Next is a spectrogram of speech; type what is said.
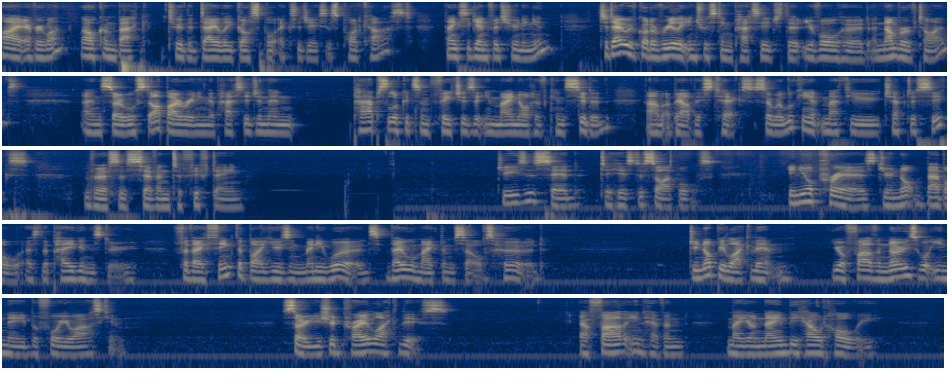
Hi, everyone. Welcome back to the Daily Gospel Exegesis podcast. Thanks again for tuning in. Today, we've got a really interesting passage that you've all heard a number of times. And so, we'll start by reading the passage and then perhaps look at some features that you may not have considered um, about this text. So, we're looking at Matthew chapter 6, verses 7 to 15. Jesus said to his disciples, In your prayers, do not babble as the pagans do, for they think that by using many words they will make themselves heard. Do not be like them. Your Father knows what you need before you ask Him. So you should pray like this Our Father in heaven, may your name be held holy,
